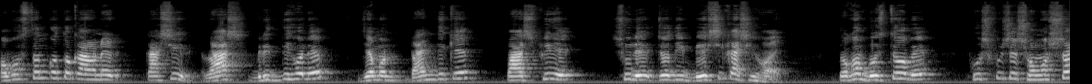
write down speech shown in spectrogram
অবস্থানগত কারণের কাশির হ্রাস বৃদ্ধি হলে যেমন ডান দিকে পাশ ফিরে শুলে যদি বেশি কাশি হয়, তখন বুঝতে হবে ফুসফুসের সমস্যা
